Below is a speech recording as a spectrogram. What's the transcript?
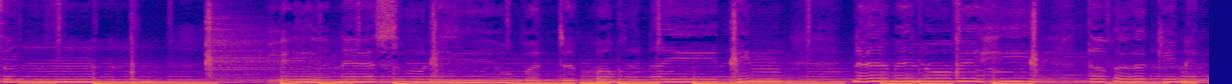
ඉකිගසන් ඒ නෑසුනි ඔබට පමණයිතින් නෑමෙලොවෙහි තව කෙනෙක්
